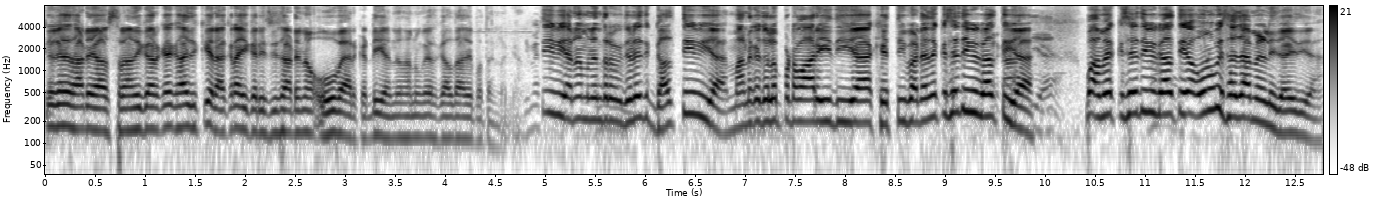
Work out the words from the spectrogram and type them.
ਕਿ ਕਹਿੰਦੇ ਸਾਡੇ ਅਫਸਰਾਂ ਦੀ ਕਰਕੇ ਖਾਜੀ ਘੇਰਾ ਘਰਾਈ ਕਰੀ ਸੀ ਸਾਡੇ ਨਾਲ ਉਹ ਵੈਰ ਕੱਢੀ ਜਾਂਦੇ ਸਾਨੂੰ ਇਸ ਗੱਲ ਦਾ ਹਜੇ ਪਤਾ ਨਹੀਂ ਲੱਗਿਆ। ਗਲਤੀ ਵੀ ਆ ਨਾ ਮਨਿੰਦਰ ਜਿਹੜੇ ਗਲਤੀ ਵੀ ਆ ਮੰਨ ਕੇ ਚਲੋ ਪਟਵਾਰੀ ਦੀ ਆ ਖੇਤੀਬਾੜੀ ਦੀ ਕਿਸੇ ਦੀ ਵੀ ਗਲਤੀ ਆ। ਭਾਵੇਂ ਕਿਸੇ ਦੀ ਵੀ ਗਲਤੀ ਆ ਉਹਨੂੰ ਵੀ ਸਜ਼ਾ ਮਿਲਣੀ ਚਾਹੀਦੀ ਆ।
